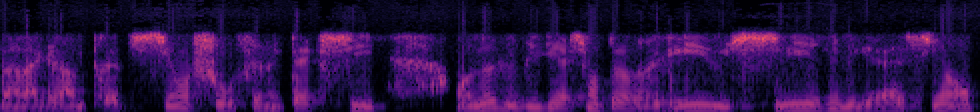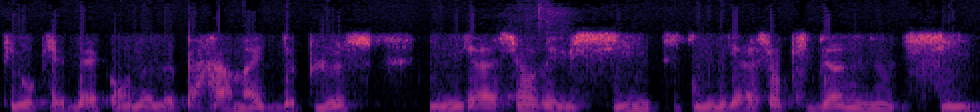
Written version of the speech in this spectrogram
dans la grande tradition, chauffer un taxi? On a l'obligation de réussir l'immigration, puis au Québec, on a le paramètre de plus. L'immigration réussie, c'est une immigration qui donne l'outil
